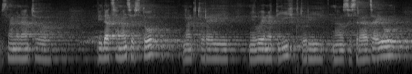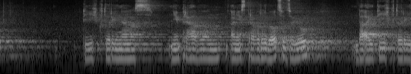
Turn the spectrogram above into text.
Znamená to vydať sa na cestu, na ktorej milujeme tých, ktorí nás zrádzajú, tých, ktorí nás neprávom a nespravodlivo odsudzujú, ba aj tých, ktorí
